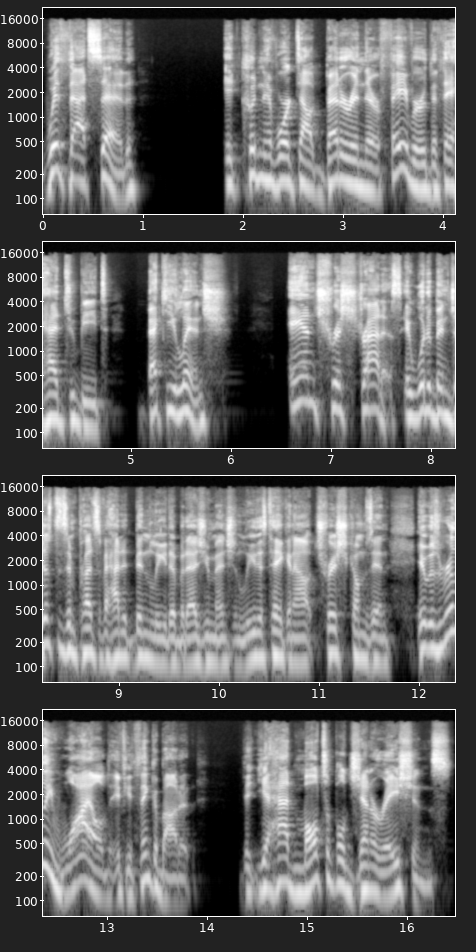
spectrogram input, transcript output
With that said, it couldn't have worked out better in their favor that they had to beat Becky Lynch and Trish Stratus. It would have been just as impressive had it been Lita, but as you mentioned, Lita's taken out, Trish comes in. It was really wild if you think about it that you had multiple generations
